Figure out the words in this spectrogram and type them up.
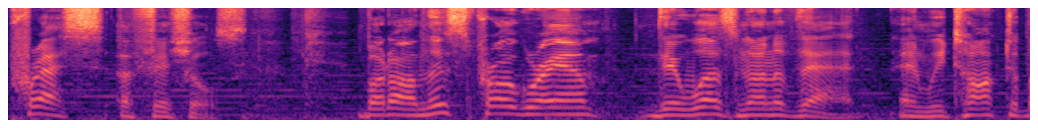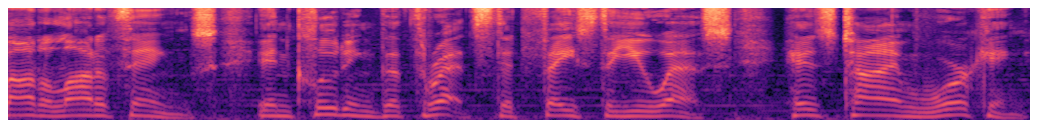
press officials. But on this program, there was none of that, and we talked about a lot of things, including the threats that face the U.S., his time working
